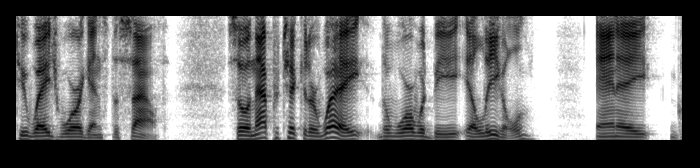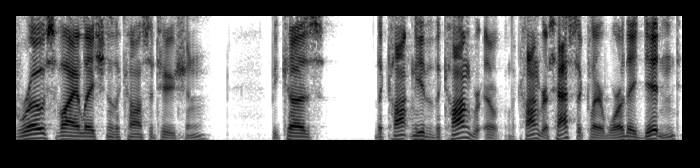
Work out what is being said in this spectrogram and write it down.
to wage war against the South. So, in that particular way, the war would be illegal and a gross violation of the Constitution because the con- neither the Congress, the Congress has to declare war, they didn't,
